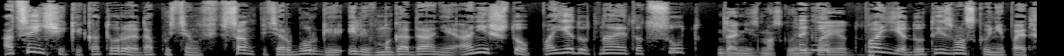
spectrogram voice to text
Оценщики, которые, допустим, в Санкт-Петербурге или в Магадане, они что, поедут на этот суд? Да, они из Москвы Да не поедут. поедут, из Москвы не поедут.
